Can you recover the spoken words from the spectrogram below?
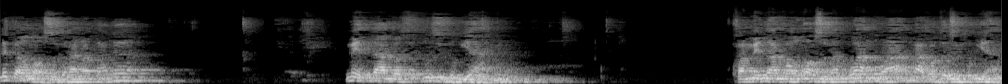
และก็อัลลอฮ์สุบฮานาอัลลอฮ์เมตตาต่อทุกสิ่งทุกอย่าง ความเมตตาของอัลลอฮ์สุบฮานะกว้างขวางมากกว่าทุกสิ่งทุกอย่าง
